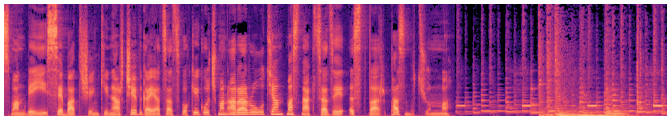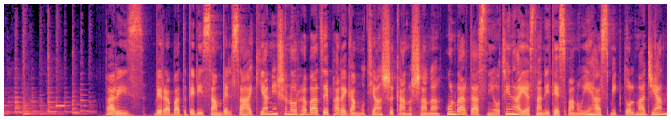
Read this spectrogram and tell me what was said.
Օսման Բեյի Սեբատ շենքին արչեվ գայացած ողեգոճման արարողության մասնակցած է ըստվար բազմությունը։ Փարիզ Վերաբադվելի Սամվել Սահակյանին շնորհված է Փարեգամության շքանշանը։ Հունվար 17-ին Հայաստանի տեսփանուի Հասմիկ Տոլմաջյան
